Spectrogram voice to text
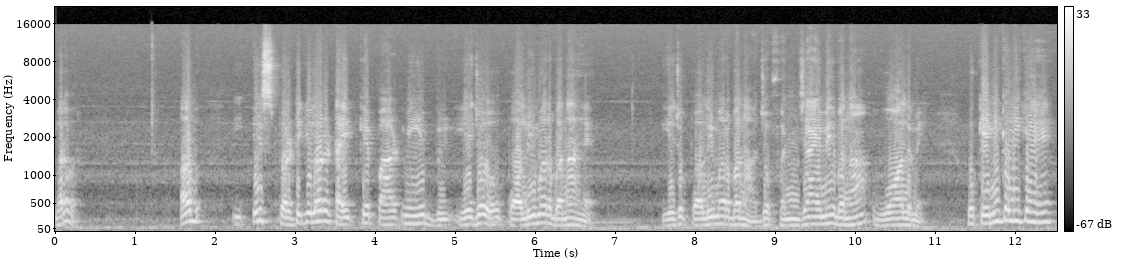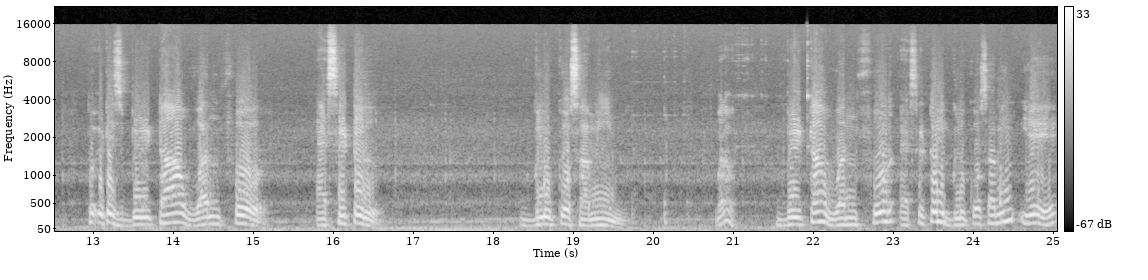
बराबर? अब इस पर्टिकुलर टाइप के पार्ट में ये ये जो पॉलीमर बना है, ये जो पॉलीमर बना, जो फंजाई में बना वॉल में, वो केमिकली क्या है? तो it is beta one four acetyl glucosamine बराबर? Beta one four acetyl glucosamine, ये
